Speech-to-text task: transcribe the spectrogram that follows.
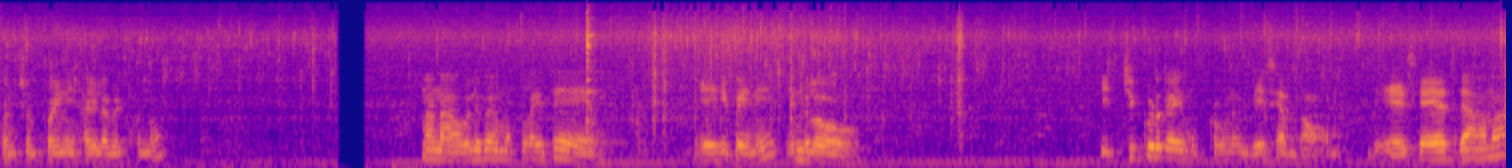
కొంచెం పొయ్యిని హైలో పెట్టుకుందాం. మన ఉల్లిపాయ ముక్కలు అయితే ఏగిపోయినాయి. ఇందులో ఈ చిక్కుడుకాయ ముక్కలను వేసేద్దాం. వేసేద్దామా?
